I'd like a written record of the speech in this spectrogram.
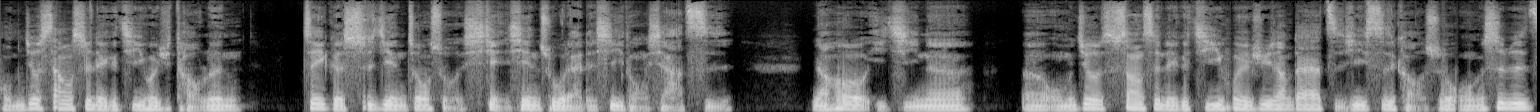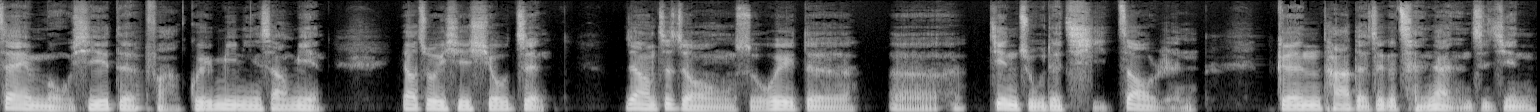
我们就丧失了一个机会去讨论这个事件中所显现出来的系统瑕疵，然后以及呢，呃，我们就丧失了一个机会去让大家仔细思考，说我们是不是在某些的法规命令上面。要做一些修正，让这种所谓的呃建筑的起造人跟他的这个承揽人之间，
